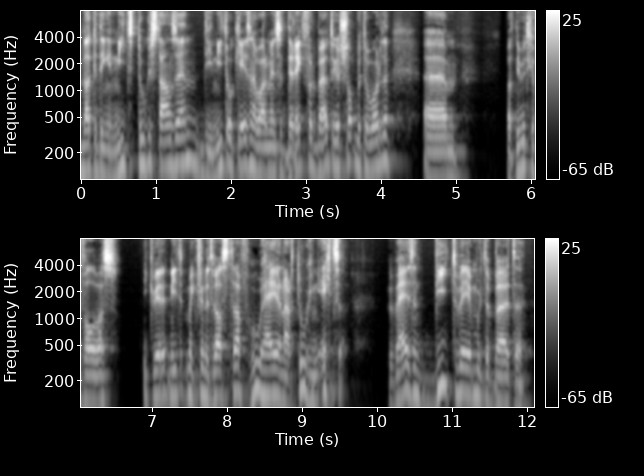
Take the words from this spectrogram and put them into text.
welke dingen niet toegestaan zijn, die niet oké zijn, waar mensen direct voor buiten geschot moeten worden. Ehm, wat nu het geval was, ik weet het niet, maar ik vind het wel straf hoe hij er naartoe ging. Echt wijzen, die twee moeten buiten.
